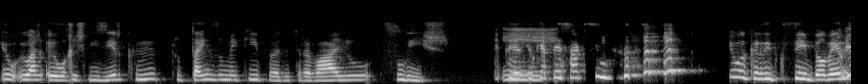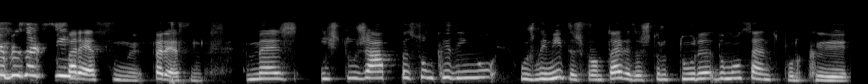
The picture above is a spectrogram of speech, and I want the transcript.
eu, eu, eu arrisco dizer que tu tens uma equipa de trabalho feliz. Eu, eu quero pensar que sim. eu acredito que sim, pelo menos. Eu quero pensar que sim. Parece-me, parece-me. Mas isto já passou um bocadinho os limites, as fronteiras, a estrutura do Monsanto, porque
